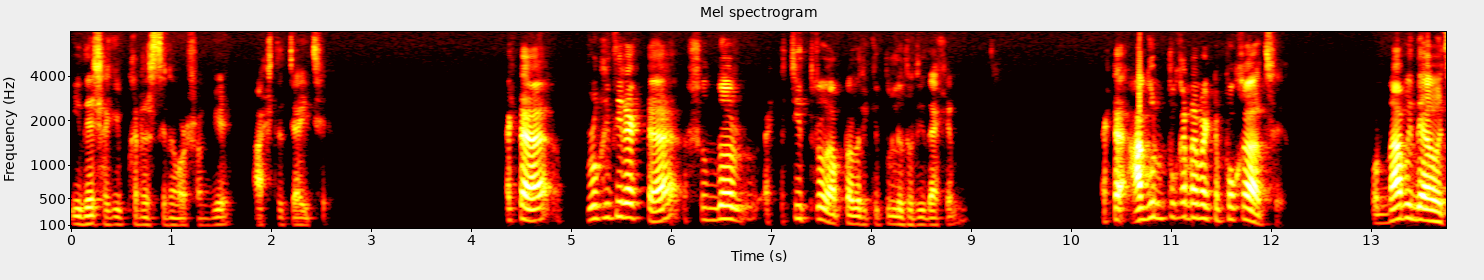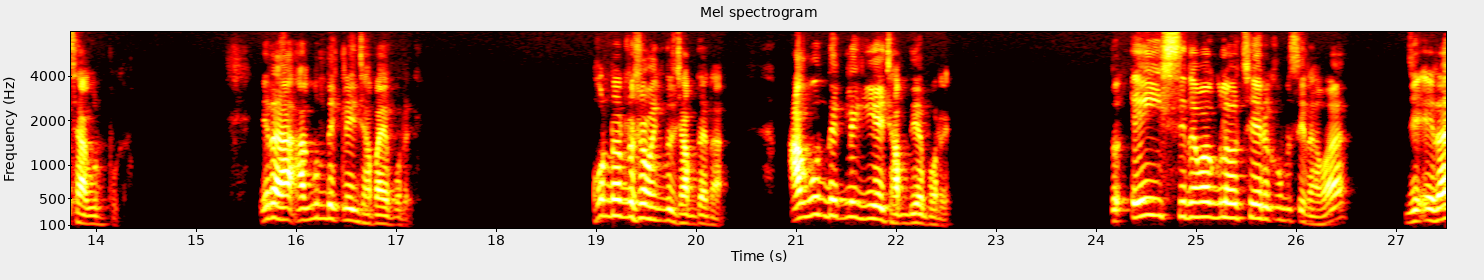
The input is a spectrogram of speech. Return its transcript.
ঈদে শাকিব খানের সিনেমার সঙ্গে আসতে চাইছে? একটা প্রকৃতির একটা সুন্দর একটা চিত্র আপনাদেরকে তুলে ধরি, দেখেন। একটা আগুন পোকা নামে একটা পোকা আছে। ওর নামই দেওয়া হয়েছে আগুন পোকা। এরা আগুন দেখলেই ঝাঁপায় পড়ে। অন্যান্য সময় কিন্তু ঝাঁপ দেয় না। আগুন দেখলে গিয়ে ঝাঁপ দিয়ে পড়ে। তো এই সিনেমাগুলো হচ্ছে এরকম সিনেমা যে এরা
